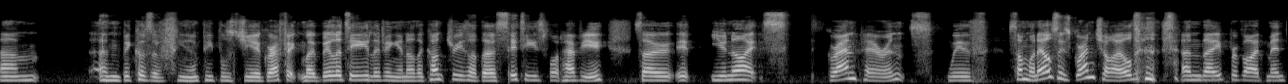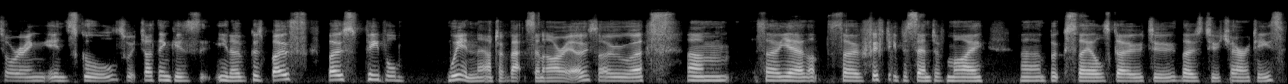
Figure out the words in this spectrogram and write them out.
Um, and because of you know people's geographic mobility, living in other countries, other cities, what have you, so it unites grandparents with someone else's grandchild and they provide mentoring in schools which i think is you know because both both people win out of that scenario so uh, um, so yeah so 50% of my uh, book sales go to those two charities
